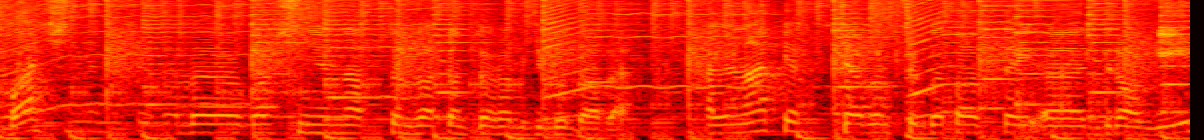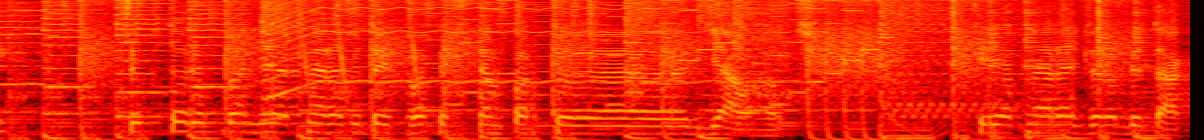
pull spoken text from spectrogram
właśnie myślę, żeby właśnie nad tym to robić budowę. Ale najpierw chciałbym przygotować tej e, drogi, przy których będzie jak na razie tutaj jakoś ten port e, działać. Czyli jak na razie robię tak.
